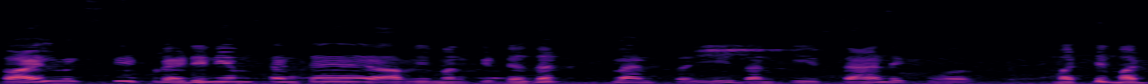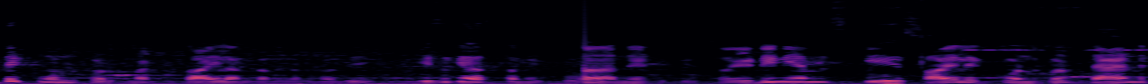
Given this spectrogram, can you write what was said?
సాయిల్ మిక్స్కి ఇప్పుడు ఎడినియమ్స్ అంటే అవి మనకి డెజర్ట్ ప్లాంట్స్ అయ్యి దానికి శాండ్ ఎక్కువ మట్టి మట్టి ఎక్కువ ఉండకూడదు మట్టి సాయిల్ అంటారు కదా అది. ఇసుకేస్తాం ఎక్కువ అన్నిటికి. సో ఎడినియమ్స్కి సాయిల్ ఎక్కువ ఉండకూడదు శాండ్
